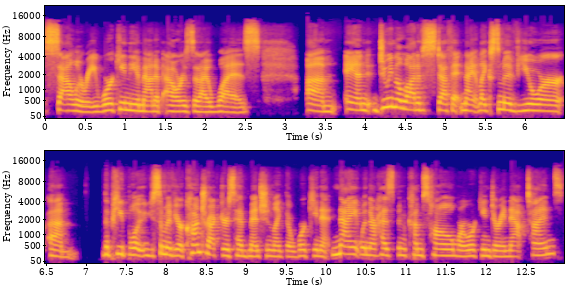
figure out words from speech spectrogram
salary, working the amount of hours that I was, um, and doing a lot of stuff at night, like some of your, um, the people, some of your contractors have mentioned, like they're working at night when their husband comes home or working during nap times.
